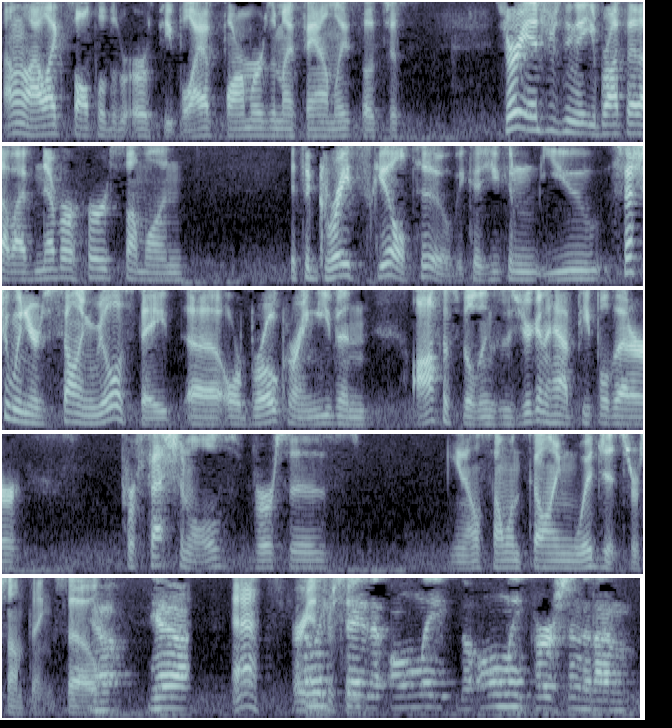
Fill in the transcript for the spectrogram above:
I don't know. I like salt of the earth people. I have farmers in my family, so it's just it's very interesting that you brought that up. I've never heard someone. It's a great skill too because you can you especially when you're selling real estate uh, or brokering even office buildings is you're going to have people that are professionals versus you know someone selling widgets or something. So Yeah. Yeah. yeah, it's very I would say the only the only person that I'm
